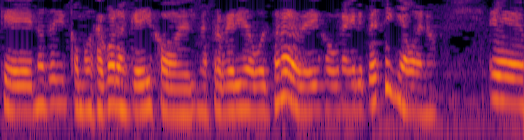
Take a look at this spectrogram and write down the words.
que no te- como se acuerdan que dijo el, nuestro querido Bolsonaro, que dijo una gripeciña, bueno. Eh,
